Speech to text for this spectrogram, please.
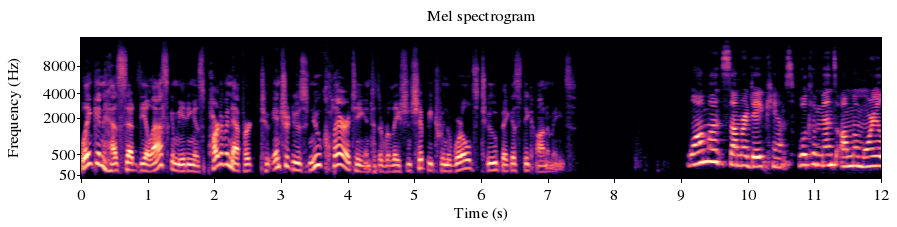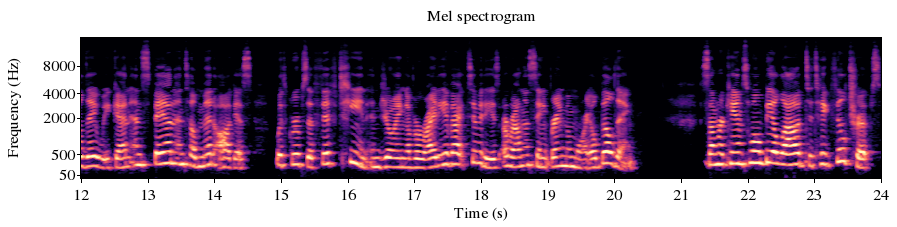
Blinken has said the Alaska meeting is part of an effort to introduce new clarity into the relationship between the world's two biggest economies. Longmont summer day camps will commence on Memorial Day weekend and span until mid August with groups of 15 enjoying a variety of activities around the St. Vrain Memorial Building. Summer camps won't be allowed to take field trips,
